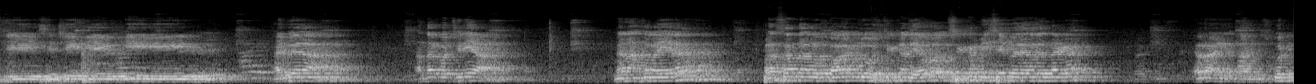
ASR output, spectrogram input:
శ్రీ శశిదేవికి అయిపోయారా? అందరికి వచ్చినాయా? నేను అందరూ అయ్యారా ప్రసాదాలు కార్డులు స్టిక్కర్లు ఎవరో స్టిక్కర్ మిస్ అయిపోయారు ఎవరు ఇందాక? ఎవరు అడిగి తీసుకోండి.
